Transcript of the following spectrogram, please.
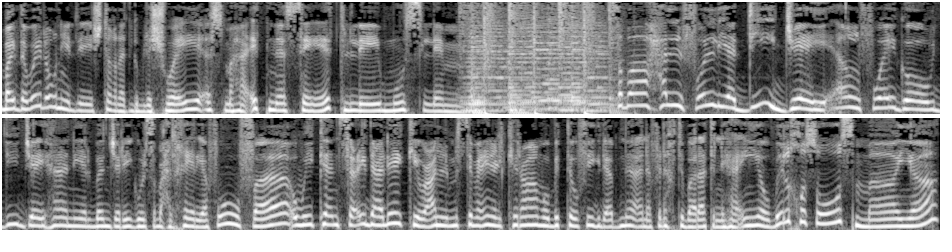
by the way الأغنية اللي اشتغلت قبل شوي اسمها اتنسيت لمسلم. صباح الفل يا دي جي الفويجو دي جي هاني البنجري يقول صباح الخير يا فوفا. weekend سعيد عليك وعلى المستمعين الكرام وبالتوفيق لأبنائنا في الاختبارات النهائية. وبالخصوص مايا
